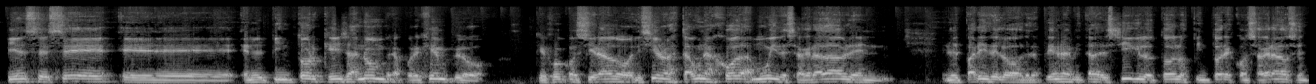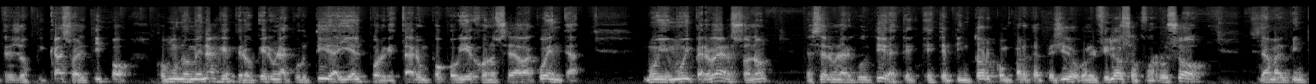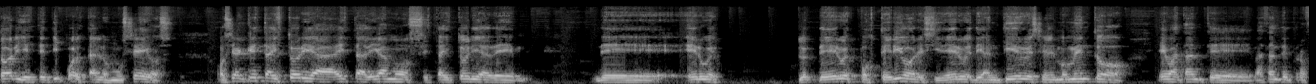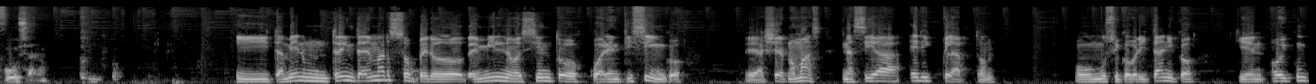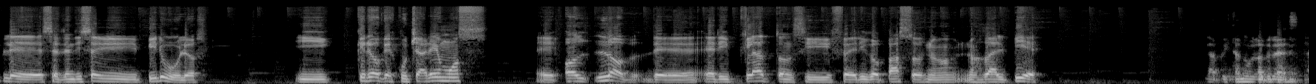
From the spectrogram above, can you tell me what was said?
piénsese en el pintor que ella nombra, por ejemplo, que fue considerado, le hicieron hasta una joda muy desagradable en, en el París de, de la primera mitad del siglo, todos los pintores consagrados, entre ellos Picasso, al tipo como un homenaje, pero que era una curtida y él, porque estar un poco viejo, no se daba cuenta. Muy, muy perverso, ¿no? De hacer una curtida. Este, este pintor comparte apellido con el filósofo Rousseau, se llama el pintor, y este tipo está en los museos. O sea que esta historia, esta, digamos, esta historia de, de héroes de héroes posteriores y de héroes de antihéroes en el momento es bastante, bastante profusa. Y también un 30 de marzo, pero de 1945, eh, ayer nomás, nacía Eric Clapton, un músico británico, quien hoy cumple 76 pirulos. Y creo que escucharemos eh, Old Love de Eric Clapton si Federico Pasos no, nos da el pie. La pista número 3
